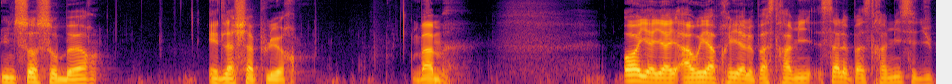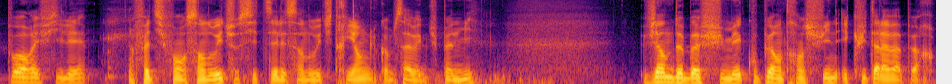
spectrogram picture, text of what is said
une sauce au beurre et de la chapelure. Bam Oh, aïe aïe. Ah oui, après, il y a le pastrami. Ça, le pastrami, c'est du porc effilé. En fait, ils font en sandwich aussi, tu sais, les sandwichs triangles, comme ça, avec du pain de mie. Viande de bœuf fumée, coupée en tranches fines et cuite à la vapeur.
